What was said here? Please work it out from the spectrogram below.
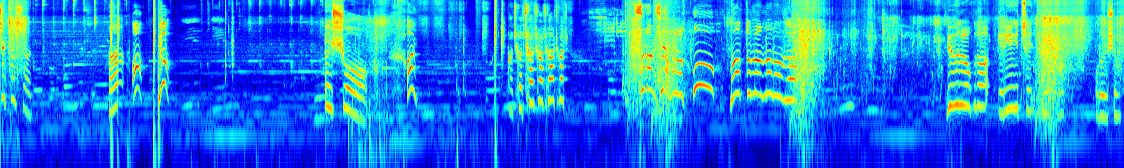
Çıktın sen? Ha? Ah! Yuh! Eşok. Ay! Kaç kaç kaç kaç kaç kaç. Şurada bir şey yapıyoruz. Oo! Ne yaptım ben lan orada? Bir blok da geriye gitseydim. Orada bir şey var.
